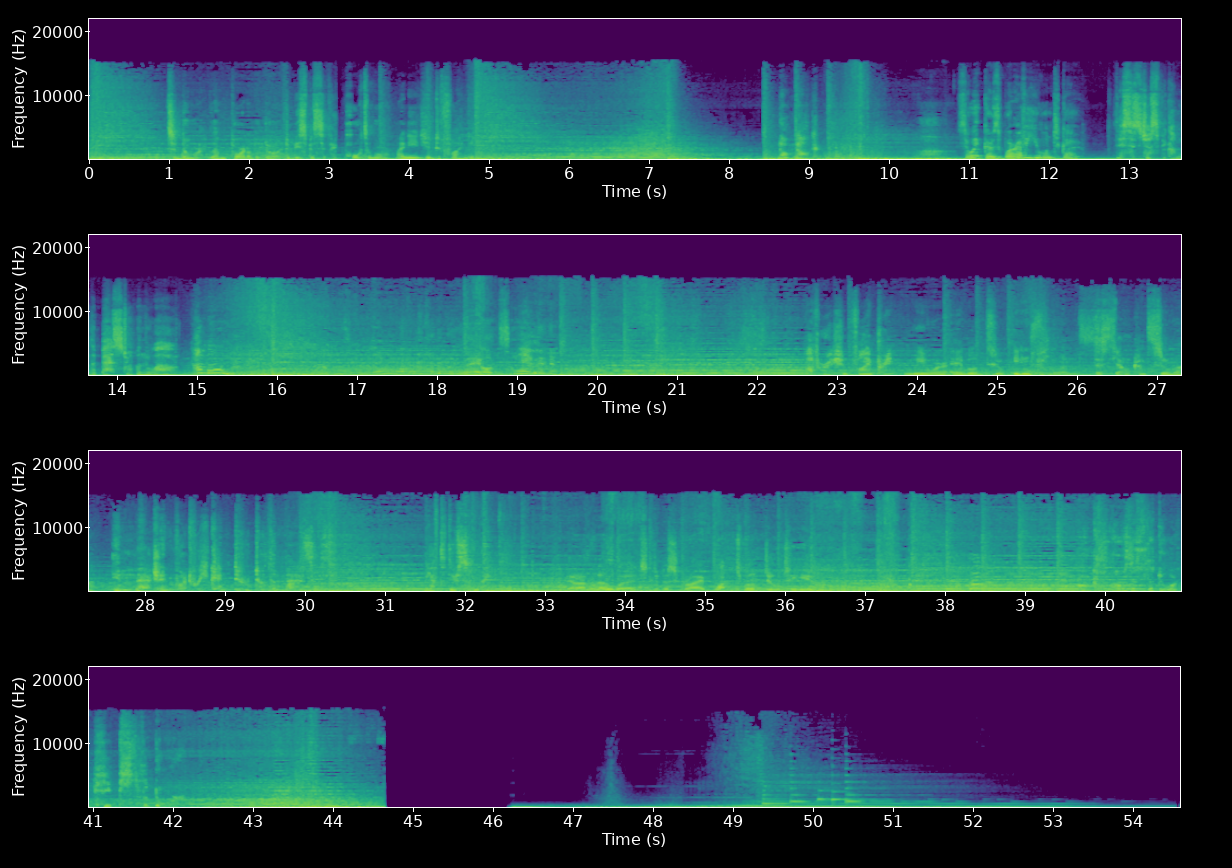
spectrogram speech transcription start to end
It's a door, a portable door to be specific. Portable. I need you to find it. Knock, knock. So it goes wherever you want to go. This has just become the best job in the world. Come on! Nails. Operation Fine Print. We were able to influence this young consumer. Imagine what we can do to the masses. We have to do something. There are no words to describe what we'll do to you. Who closes the door keeps the door.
